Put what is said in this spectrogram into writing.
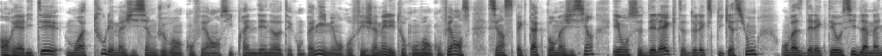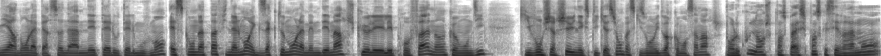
en réalité, moi, tous les magiciens que je vois en conférence, ils prennent des notes et compagnie, mais on refait jamais les tours qu'on voit en conférence. C'est un spectacle pour magiciens et on se délecte de l'explication. On va se délecter aussi de la manière dont la personne a amené tel ou tel mouvement. Est-ce qu'on n'a pas finalement exactement la même démarche que les, profanes, hein, comme on dit qui vont chercher une explication parce qu'ils ont envie de voir comment ça marche? Pour le coup, non, je pense pas. Je pense que c'est vraiment,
